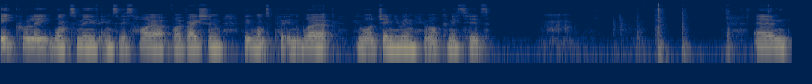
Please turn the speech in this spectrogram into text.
equally want to move into this higher vibration, who want to put in the work, who are genuine, who are committed. Um,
